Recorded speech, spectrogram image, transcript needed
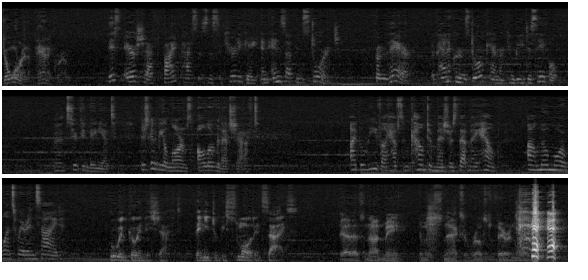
door in a panic room. This air shaft bypasses the security gate and ends up in storage. From there, the panic room's door camera can be disabled. Uh, too convenient. There's gonna be alarms all over that shaft. I believe I have some countermeasures that may help. I'll know more once we're inside. Who will go in this shaft? They need to be small in size. Yeah, that's not me. Give me snacks of roast Fahrenheit.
